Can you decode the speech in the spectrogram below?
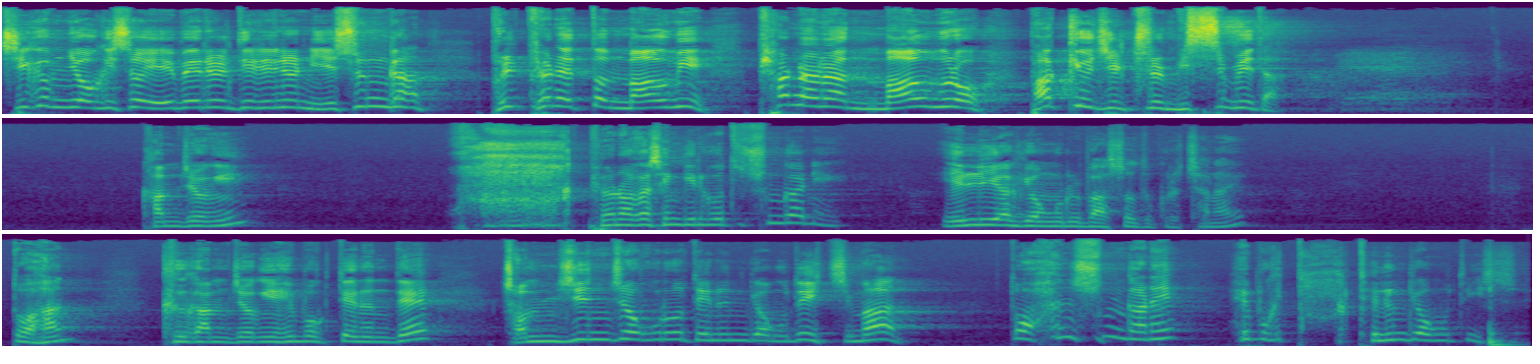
지금 여기서 예배를 드리는 이 순간 불편했던 마음이 편안한 마음으로 바뀌어질 줄 믿습니다. 감정이 확 변화가 생기는 것도 순간이 엘리야 경우를 봤어도 그렇잖아요. 또한 그 감정이 회복되는데 점진적으로 되는 경우도 있지만 또 한순간에 회복이 딱 되는 경우도 있어요.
